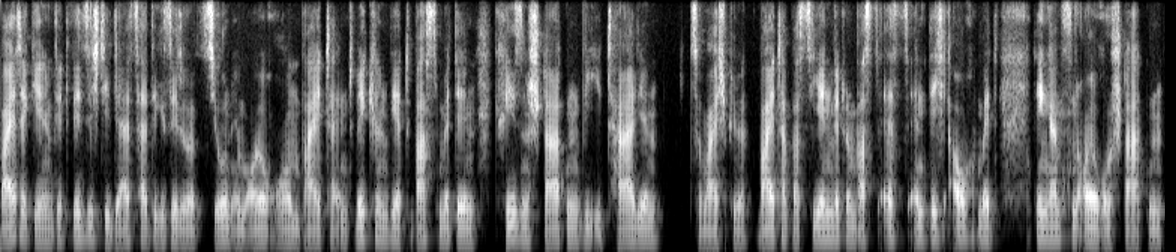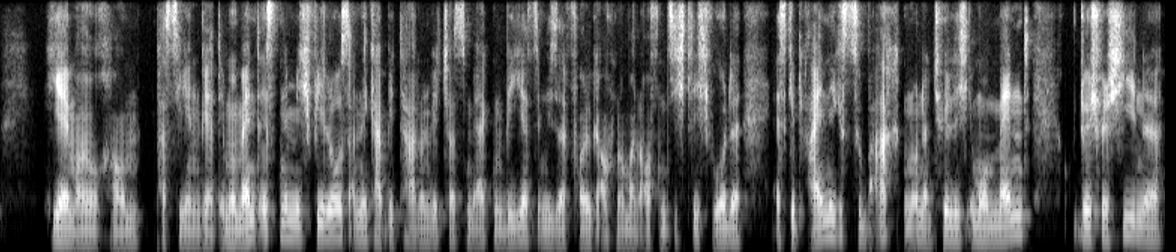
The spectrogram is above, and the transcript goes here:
weitergehen wird, wie sich die derzeitige Situation im Euroraum weiterentwickeln wird, was mit den Krisenstaaten wie Italien zum Beispiel weiter passieren wird und was letztendlich auch mit den ganzen Euro-Staaten hier im Euroraum passieren wird. Im Moment ist nämlich viel los an den Kapital- und Wirtschaftsmärkten, wie jetzt in dieser Folge auch nochmal offensichtlich wurde. Es gibt einiges zu beachten und natürlich im Moment durch verschiedene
